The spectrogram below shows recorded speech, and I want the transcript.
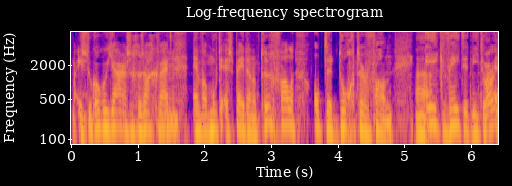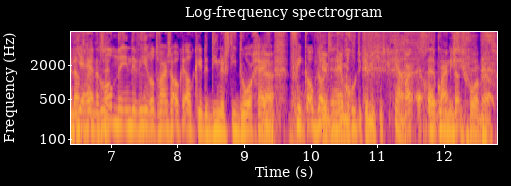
Maar is natuurlijk ook al jaren zijn gezag kwijt. Mm. En wat moet de SP dan op terugvallen? Op de dochter van. Ah. Ik weet het niet hoor. Maar en dat- je hebt landen in de wereld waar ze ook elke keer de dieners die doorgeven. Ja. Vind ik ook nooit Kim- een heel goed. de kimmetjes. Ja, Maar, eh, goed maar communistisch dat- voorbeeld.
